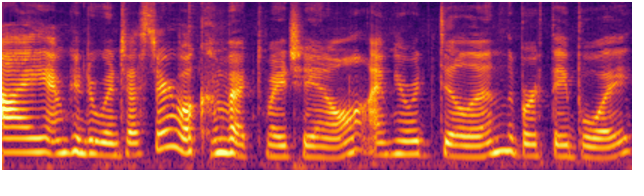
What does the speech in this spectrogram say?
Hi, I'm Kendra Winchester. Welcome back to my channel. I'm here with Dylan, the birthday boy.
